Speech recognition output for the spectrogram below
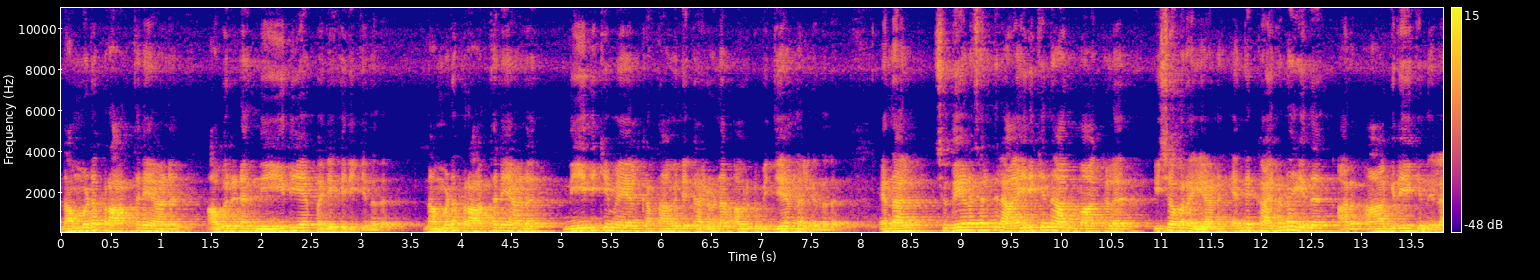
നമ്മുടെ പ്രാർത്ഥനയാണ് അവരുടെ നീതിയെ പരിഹരിക്കുന്നത്. നമ്മുടെ പ്രാർത്ഥനയാണ് നീതിക്ക് മേൽ കർത്താവിന്റെ കരുണ അവർക്ക് വിജയം നൽകുന്നത്. എന്നാൽ ശുദ്ധീകരണ സ്ഥലത്തിലായിരിക്കുന്ന ആത്മാക്കൾ ഈശോ പറയുകയാണ് എന്റെ കരുണ ഇത് ആഗ്രഹിക്കുന്നില്ല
